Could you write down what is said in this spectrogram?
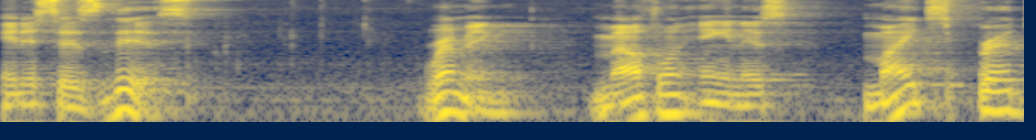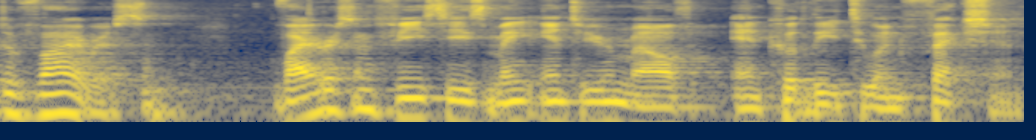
And it says this rimming, mouth on anus, might spread the virus. Virus and feces may enter your mouth and could lead to infection.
